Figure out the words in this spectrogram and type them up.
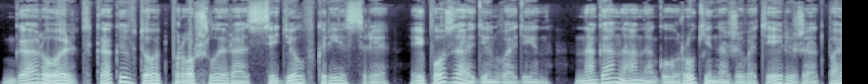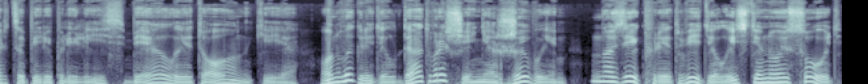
Гарольд, как и в тот прошлый раз, сидел в кресле, и поза один в один. Нога на ногу, руки на животе лежат, пальцы переплелись, белые, тонкие. Он выглядел до отвращения живым, но Зигфрид видел истинную суть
